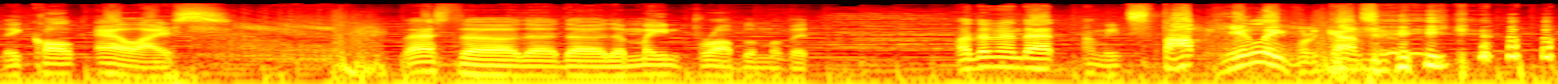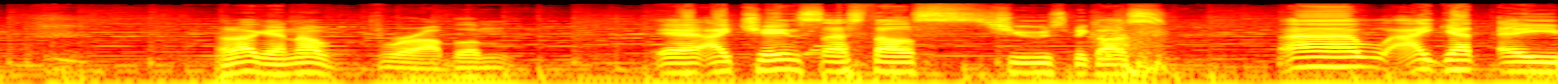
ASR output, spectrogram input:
They called allies. That's the, the, the, the main problem of it. Other than that, I mean stop healing for God's sake. but again, no problem. Yeah, I changed Estelle's shoes because uh, I get a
